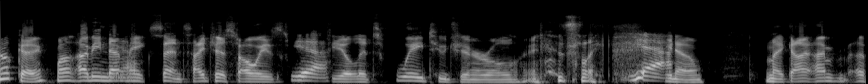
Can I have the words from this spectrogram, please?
Okay. Well, I mean that Yeah. makes sense. I just always yeah feel it's way too general and it's like yeah you know like I, i'm uh,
